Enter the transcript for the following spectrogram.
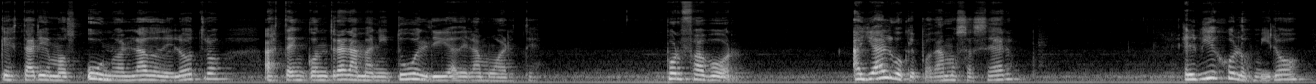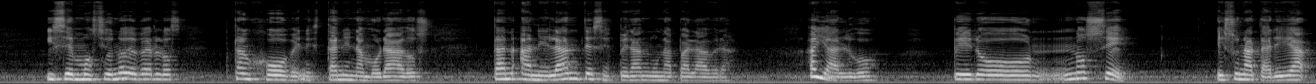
que estaremos uno al lado del otro hasta encontrar a Manitú el día de la muerte. Por favor, ¿hay algo que podamos hacer? El viejo los miró y se emocionó de verlos tan jóvenes, tan enamorados, tan anhelantes esperando una palabra. Hay algo, pero no sé. Es una tarea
